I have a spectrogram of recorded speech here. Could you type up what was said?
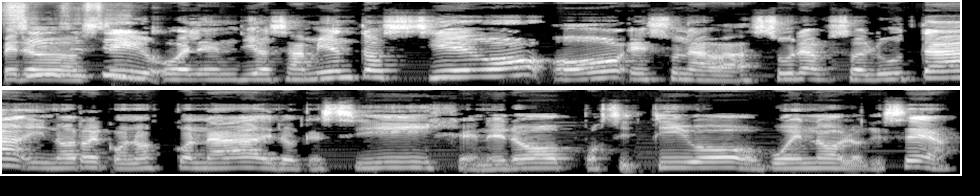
Pero Sí, sí, sí, sí. o el endiosamiento ciego o es una basura absoluta y no reconozco nada de lo que sí generó positivo o bueno o lo que sea.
